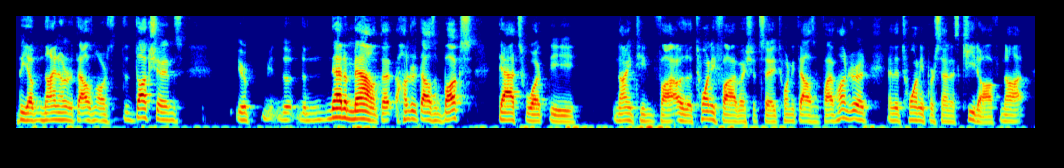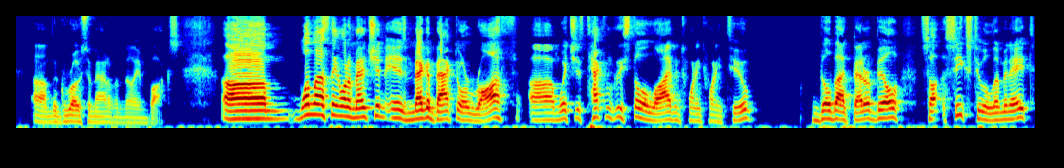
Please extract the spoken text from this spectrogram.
but you have $900,000 deductions, your, the, the net amount, that 100,000 bucks, that's what the 19.5 or the 25 I should say 20,500 and the 20% is keyed off not um, the gross amount of a million bucks. Um, one last thing I want to mention is Mega Backdoor Roth, uh, which is technically still alive in 2022. Build Back Better bill so- seeks to eliminate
